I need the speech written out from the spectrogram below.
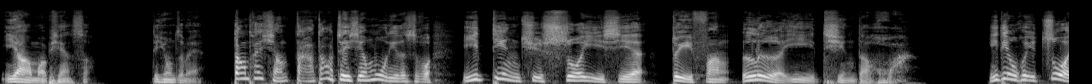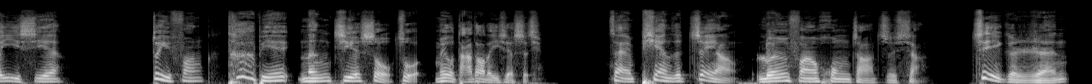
要么骗色。弟兄姊妹，当他想达到这些目的的时候，一定去说一些对方乐意听的话，一定会做一些对方特别能接受、做没有达到的一些事情。在骗子这样轮番轰炸之下。这个人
